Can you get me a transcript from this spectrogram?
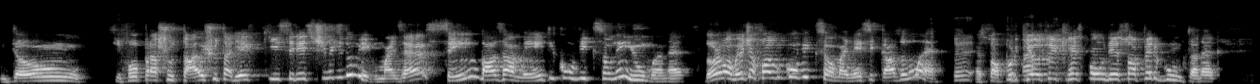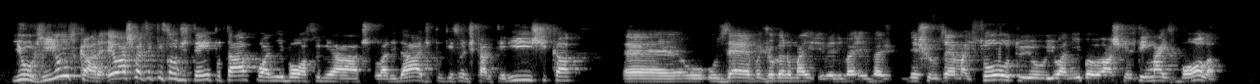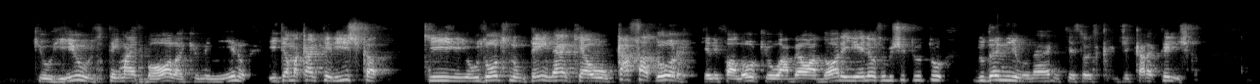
Então, se for para chutar, eu chutaria que seria esse time de domingo, mas é sem embasamento e convicção nenhuma, né? Normalmente eu falo com convicção, mas nesse caso não é. É só porque eu tenho que responder sua pergunta, né? E o Rios, cara, eu acho que vai ser questão de tempo, tá? O Aníbal assumir a titularidade, por questão de característica. É, o, o, Zé jogando mais, ele vai, ele vai, deixa o Zé mais solto e o, e o Aníbal, eu acho que ele tem mais bola que o Rios, tem mais bola que o menino, e tem uma característica que os outros não têm, né? Que é o caçador, que ele falou, que o Abel adora, e ele é o substituto do Danilo, né? Em questões de característica.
